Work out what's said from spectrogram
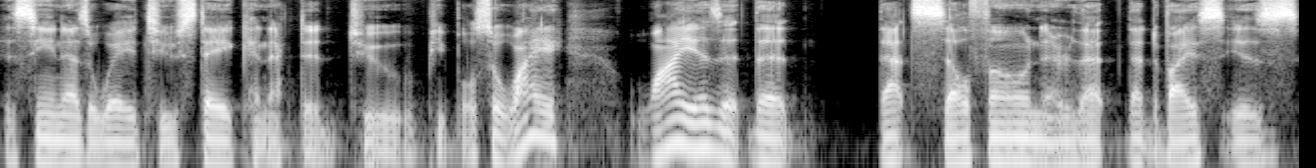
is seen as a way to stay connected to people. So why why is it that that cell phone or that that device is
